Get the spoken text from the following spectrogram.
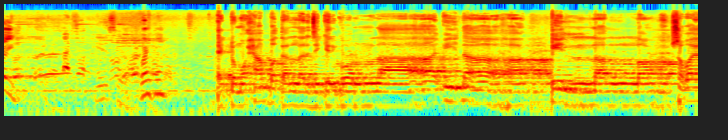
এই। একটু মোহাব্বত, আল্লাহর জিকির করুন, লা ইলাহা সবাই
